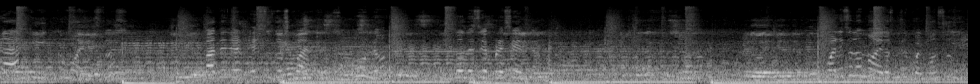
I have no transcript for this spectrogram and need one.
cada kit como estos va a tener estos dos cuadros. Uno, donde se presentan cuáles son los modelos que se pueden construir.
